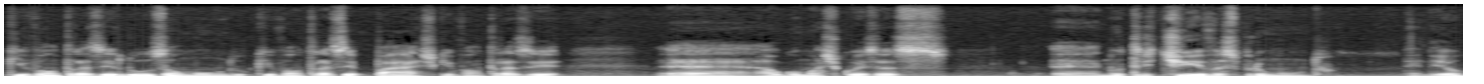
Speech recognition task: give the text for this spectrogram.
que vão trazer luz ao mundo, que vão trazer paz, que vão trazer é, algumas coisas é, nutritivas para o mundo, entendeu?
